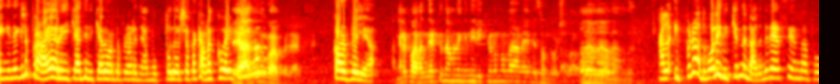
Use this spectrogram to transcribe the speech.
എങ്ങനെയെങ്കിലും പ്രായം അറിയിക്കാതിരിക്കാതെ ഓർത്തപ്പോഴാണ് ഞാൻ മുപ്പത് വർഷത്തെ കണക്കുമായിട്ട് കുഴപ്പമില്ല. അങ്ങനെ പറഞ്ഞിട്ട് നമ്മൾ ഇങ്ങനെ ഇരിക്കണം എന്നുള്ളതാണ് എന്റെ സന്തോഷം. അതെ അതെ അതെ അതെ. അല്ല ഇപ്പോഴും അതുപോലെ ഇരിക്കുന്നുണ്ട്. അതിന്റെ രഹസ്യം എന്താ അപ്പോ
